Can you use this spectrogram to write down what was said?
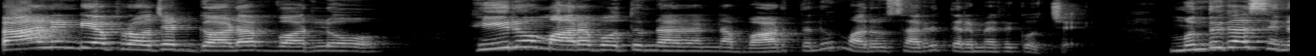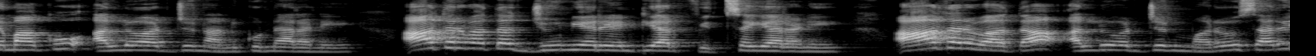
pan India project god of వార్లో హీరో మారబోతున్నారన్న వార్తలు మరోసారి తెర మీదకి వచ్చాయి ముందుగా సినిమాకు అల్లు అర్జున్ అనుకున్నారని ఆ తర్వాత జూనియర్ ఎన్టీఆర్ ఫిక్స్ అయ్యారని ఆ తర్వాత అల్లు అర్జున్ మరోసారి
